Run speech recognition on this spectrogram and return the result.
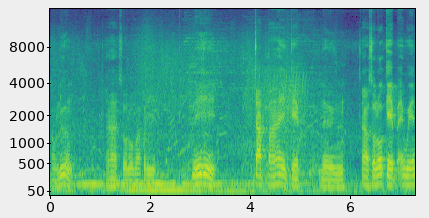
เอาเรื่องอ่าโซโลมาพอดี นี่ จัดไปเก็บหนึ่งอ้าวโซโลเก็บไอเวน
